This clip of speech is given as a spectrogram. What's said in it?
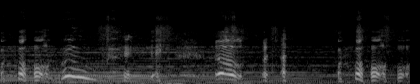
Oh, whew.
